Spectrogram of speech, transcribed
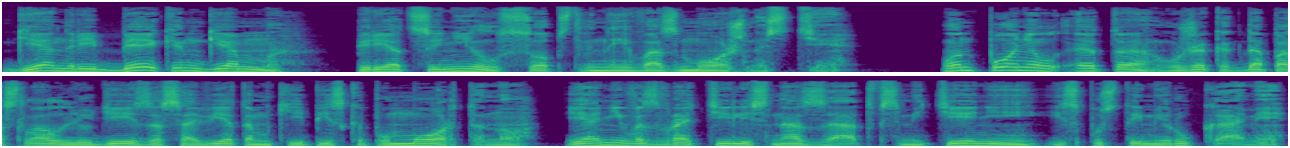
Генри Бекингем переоценил собственные возможности. Он понял это уже когда послал людей за советом к епископу Мортону, и они возвратились назад в смятении и с пустыми руками,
